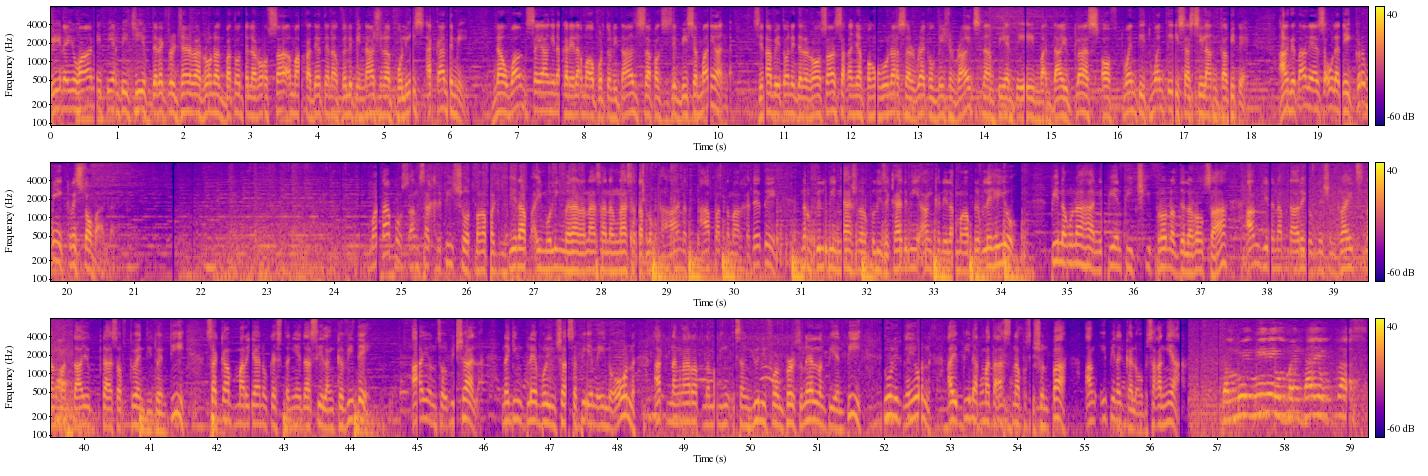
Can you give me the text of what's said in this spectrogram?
Pinayuhan ni PNP Chief Director General Ronald Bato de la Rosa ang mga kadete ng Philippine National Police Academy na huwag sayangin ang kanilang mga oportunidad sa pagsisilbi sa bayan. Sinabi ito ni De La Rosa sa kanyang pangunguna sa recognition rights ng PNPA Mandayog Class of 2020 sa Silang Cavite. Ang detalye sa ulat ni Kirby Cristobal. Matapos ang sakripisyo at mga paghihirap ay muling mararanasan ng nasa tatlong daan at apat na mga kadete ng Philippine National Police Academy ang kanilang mga pribilehiyo. Pinangunahan ni PNP Chief Ronald De La Rosa ang ginanap na recognition rights ng Mandayog Class of 2020 sa Camp Mariano Castañeda, Silang Cavite. Ayon sa opisyal, naging plebo rin siya sa PMA noon at nangarap na maging isang uniform personnel ng PNP, ngunit ngayon ay pinakmataas na posisyon pa ang ipinagkaloob sa kanya. The meaning of Mandayong class,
